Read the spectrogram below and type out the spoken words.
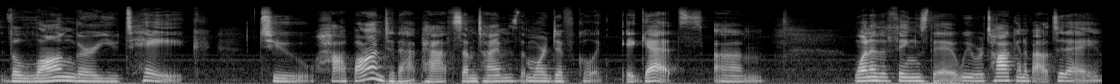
the longer you take to hop onto that path, sometimes the more difficult it gets. Um, one of the things that we were talking about today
